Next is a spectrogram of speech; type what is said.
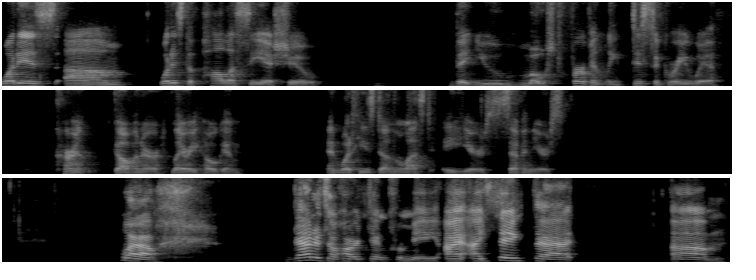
What is um, what is the policy issue that you most fervently disagree with current governor Larry Hogan and what he's done the last eight years, seven years? Wow, that is a hard thing for me. I, I think that um,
